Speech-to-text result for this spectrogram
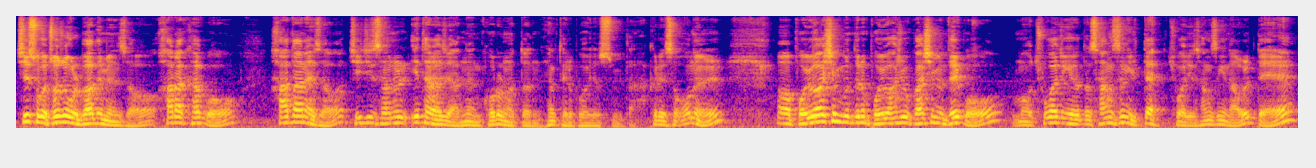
지수가 조정을 받으면서 하락하고 하단에서 지지선을 이탈하지 않는 그런 어떤 형태를 보여줬습니다. 그래서 오늘 어, 보유하신 분들은 보유하시고 가시면 되고 뭐 추가적인 어떤 상승일 때 추가적인 상승이 나올 때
